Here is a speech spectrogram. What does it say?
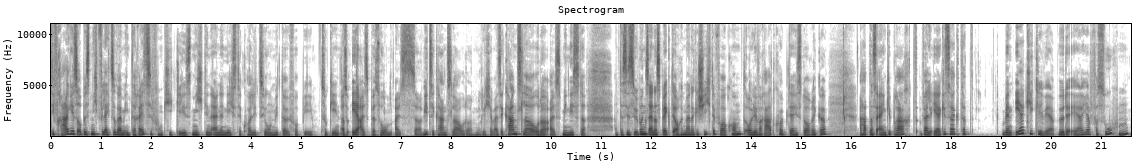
Die Frage ist, ob es nicht vielleicht sogar im Interesse von Kickl ist, nicht in eine nächste Koalition mit der ÖVP zu gehen. Also er als Person, als äh, Vizekanzler oder möglicherweise Kanzler oder als Minister. Das ist übrigens ein Aspekt, der auch in meiner Geschichte vorkommt. Oliver Radkolb, der Historiker, hat das eingebracht, weil er gesagt hat, wenn er Kickel wäre, würde er ja versuchen,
